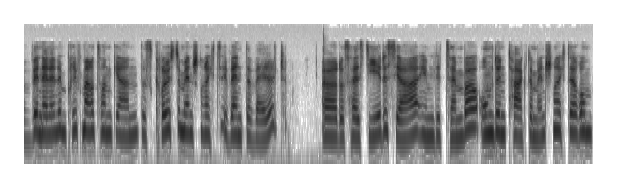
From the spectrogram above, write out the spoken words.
äh, wir nennen den Briefmarathon gern das größte Menschenrechtsevent der Welt. Äh, das heißt, jedes Jahr im Dezember um den Tag der Menschenrechte herum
